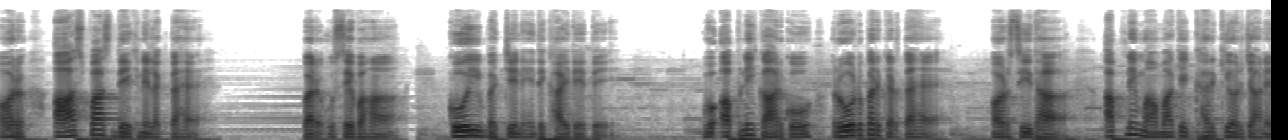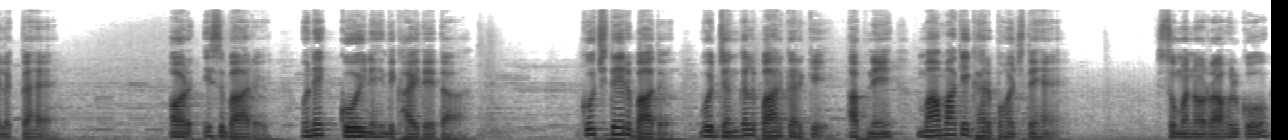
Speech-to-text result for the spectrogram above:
और आसपास देखने लगता है, पर उसे वहाँ कोई बच्चे नहीं दिखाई देते। वो अपनी कार को रोड पर करता है और सीधा अपने मामा के घर की ओर जाने लगता है। और इस बार उन्हें कोई नहीं दिखाई देता। कुछ देर बाद वो जंगल पार करके अपने मामा के घर पहुँचते हैं। सुमन और राहुल को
